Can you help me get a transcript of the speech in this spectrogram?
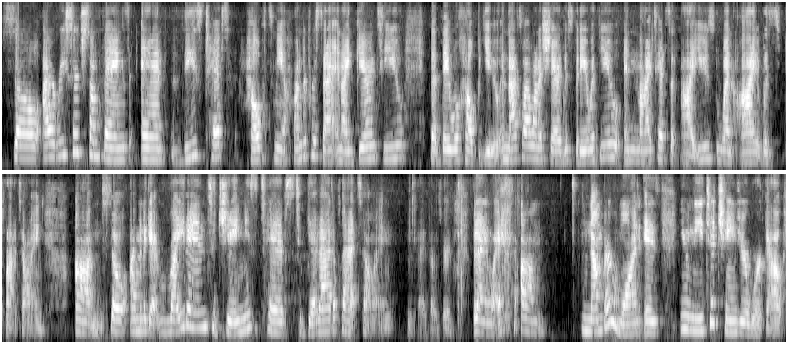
So I researched some things and these tips helped me 100% and I guarantee you that they will help you. And that's why I want to share this video with you and my tips that I used when I was plateauing. Um, so I'm going to get right into Jamie's tips to get out of plateauing. Okay, that was weird. But anyway, um, Number one is you need to change your workout.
